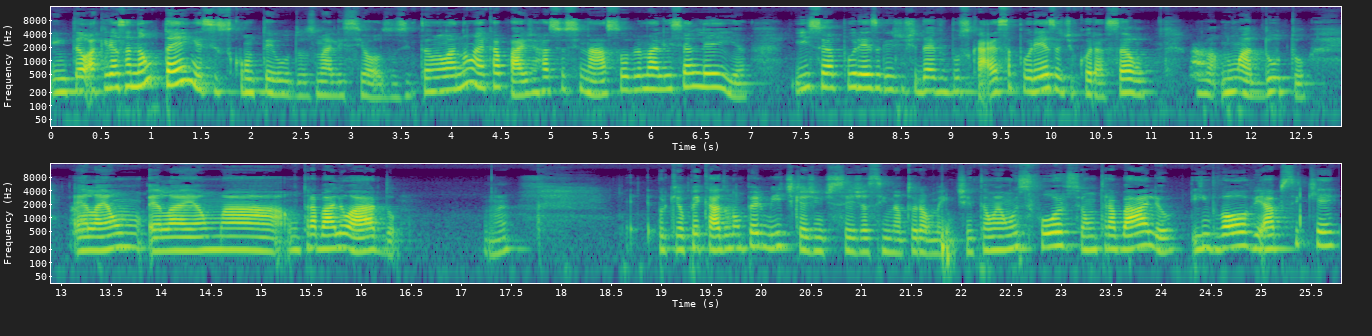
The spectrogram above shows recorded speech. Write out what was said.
Então, a criança não tem esses conteúdos maliciosos, então ela não é capaz de raciocinar sobre a malícia alheia. Isso é a pureza que a gente deve buscar. Essa pureza de coração num adulto, ela é um, ela é uma, um trabalho árduo, né? Porque o pecado não permite que a gente seja assim naturalmente. Então é um esforço, é um trabalho e envolve a psique.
